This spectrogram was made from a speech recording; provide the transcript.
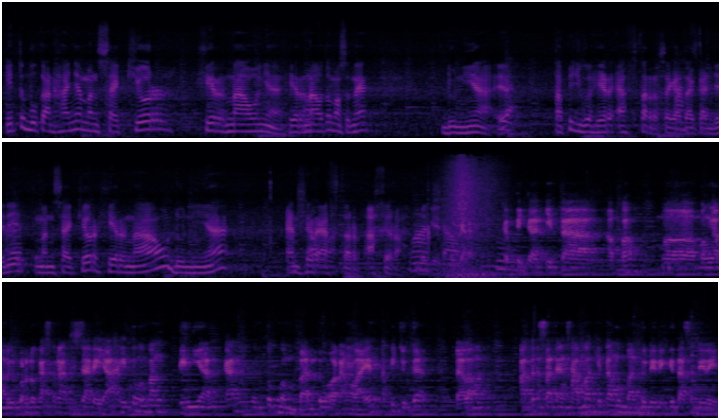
itu bukan hanya mensecure now-nya. Here now itu maksudnya dunia ya. Ya. Tapi juga hereafter saya katakan. After, Jadi oke. mensecure here now dunia and hereafter akhirah Masya begitu. Hmm. ketika kita apa me- mengambil produk asuransi syariah itu memang diniatkan untuk membantu orang lain tapi juga dalam pada saat yang sama kita membantu diri kita sendiri.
